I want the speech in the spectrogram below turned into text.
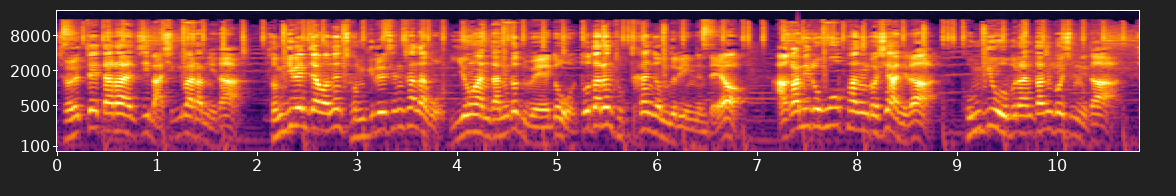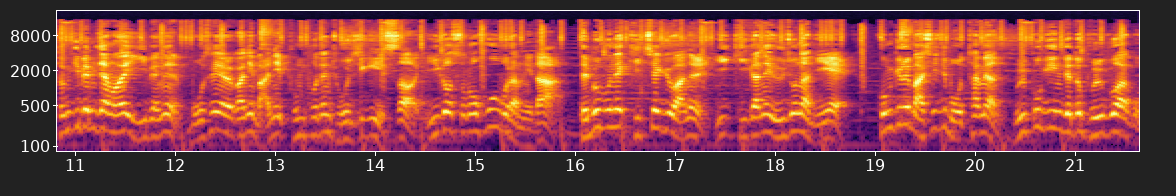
절대 따라하지 마시기 바랍니다. 전기뱀장어는 전기를 생산하고 이용한다는 것 외에도 또 다른 독특한 점들이 있는데요. 아가미로 호흡하는 것이 아니라 공기 호흡을 한다는 것입니다. 전기뱀장어의 입에는 모세혈관이 많이 분포된 조직이 있어 이것으로 호흡을 합니다. 대부분의 기체 교환을 이 기관에 의존하기에 공기를 마시지 못하면 물고기인데도 불구하고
